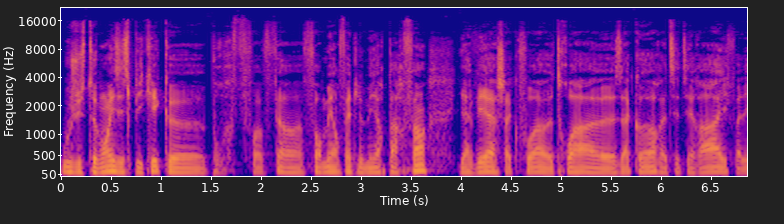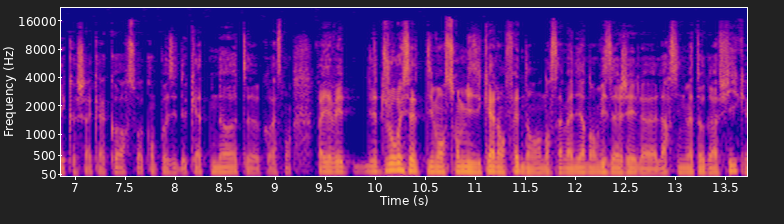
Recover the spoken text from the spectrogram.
où justement ils expliquaient que pour faire former en fait le meilleur parfum, il y avait à chaque fois euh, trois euh, accords, etc. Il fallait que chaque accord soit composé de quatre notes. correspond... Enfin, il y avait, il y a toujours eu cette dimension musicale en fait dans, sa manière d'envisager l'art cinématographique.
